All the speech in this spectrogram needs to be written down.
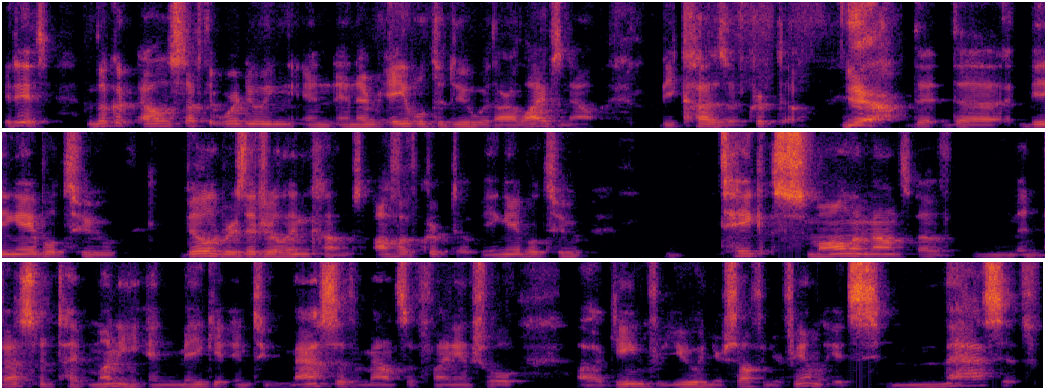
It is. Look at all the stuff that we're doing and, and able to do with our lives now because of crypto. Yeah. The the being able to build residual incomes off of crypto, being able to take small amounts of investment type money and make it into massive amounts of financial uh, gain for you and yourself and your family. It's massive.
